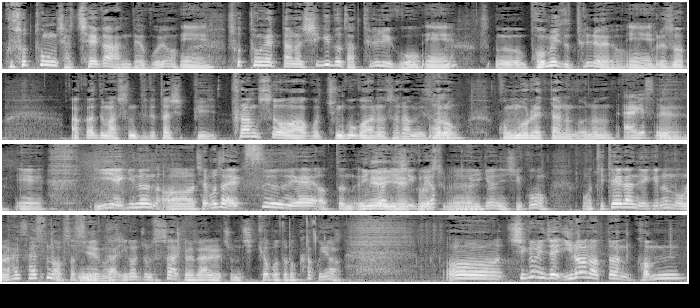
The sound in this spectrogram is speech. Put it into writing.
그 소통 자체가 안 되고요. 예, 소통했다는 시기도 다 틀리고 예, 어, 범위도 틀려요. 예. 그래서 아까도 말씀드렸다시피 프랑스어하고 중국어 하는 사람이 서로 네. 공모를 했다는 거는 알겠습니다. 예. 이 얘기는 어, 제보자 X의 어떤 의견이시고요. 그렇습니다. 어, 의견이시고 뭐 디테일한 얘기는 오늘 할, 할 수는 예, 없었으니까 맞습니다. 이건 좀 수사 결과를 좀 지켜보도록 하고요. 어, 지금 이제 이런 어떤 검,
